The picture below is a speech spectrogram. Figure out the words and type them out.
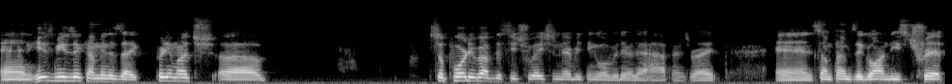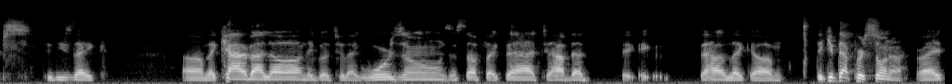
and his music, I mean, is like pretty much uh, supportive of the situation and everything over there that happens, right? And sometimes they go on these trips to these like um, like Karbala, and they go to like war zones and stuff like that to have that they, they have like um, they keep that persona, right?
